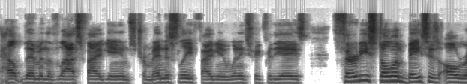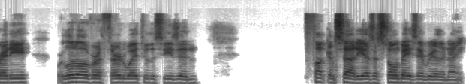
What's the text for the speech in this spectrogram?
helped them in the last five games tremendously. Five game winning streak for the A's, 30 stolen bases already. We're a little over a third way through the season. Fucking stud. He has a stolen base every other night.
